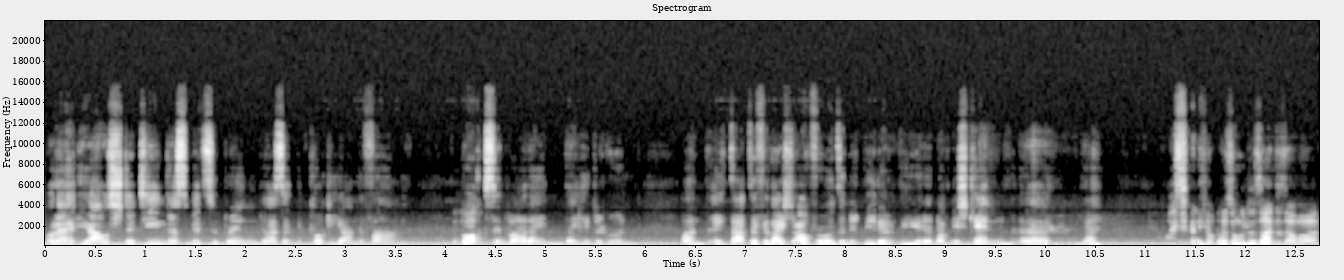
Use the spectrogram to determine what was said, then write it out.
oder eher aus Stettin das mitzubringen. Du hast halt mit Koki angefangen. Genau. Boxen war dein, dein Hintergrund. Und ich dachte vielleicht auch für unsere Mitglieder, die das noch nicht kennen, äh, ne? Ich weiß ja nicht, ob das so interessant ist, aber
